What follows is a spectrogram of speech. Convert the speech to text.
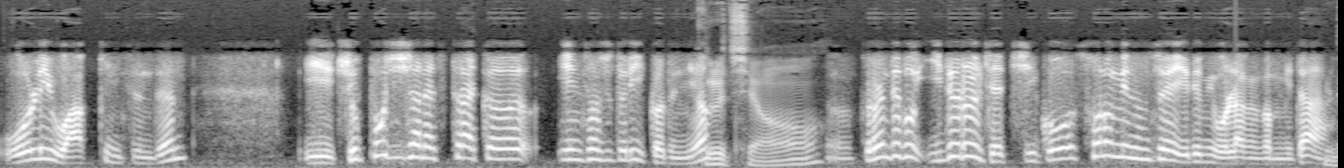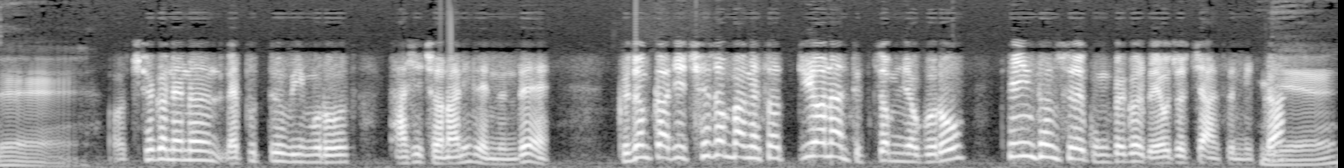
올리 왓킨스 등 이 주 포지션의 스트라이커인 선수들이 있거든요. 그렇죠. 어, 그런데도 이들을 제치고 손흥민 선수의 이름이 올라간 겁니다. 네. 어, 최근에는 레프트 윙으로 다시 전환이 됐는데 그 전까지 최전방에서 뛰어난 득점력으로 케인 선수의 공백을 메워줬지 않습니까? 예.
